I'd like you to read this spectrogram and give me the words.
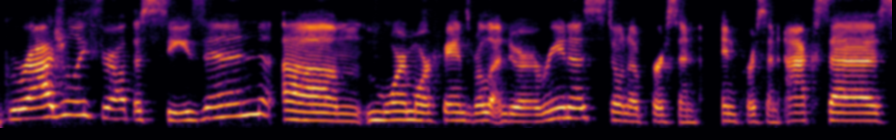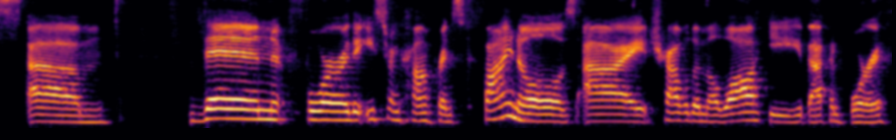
gradually throughout the season, um, more and more fans were let into arenas, still no person in person access. Um, then for the Eastern Conference finals, I traveled to Milwaukee back and forth,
